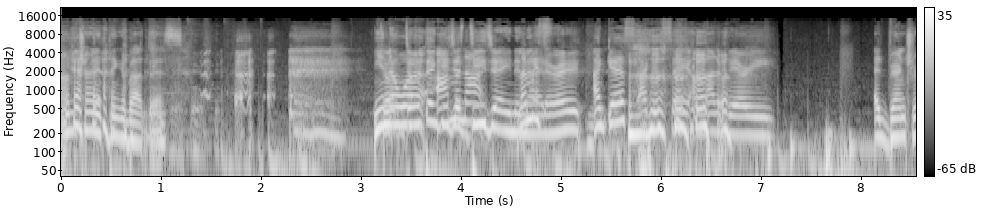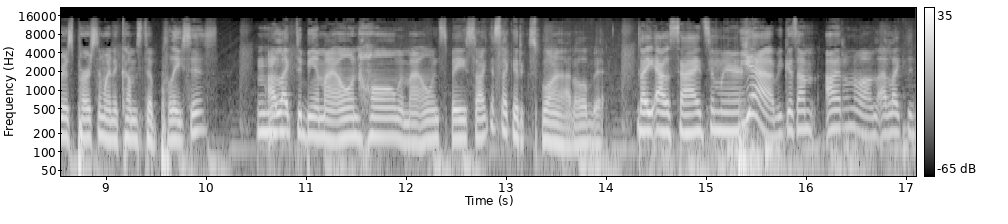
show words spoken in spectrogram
I'm trying to think about this. You Don't- know what? don't think you're I'm just not- DJing let me all right? I guess I could say I'm not a very adventurous person when it comes to places. Mm-hmm. I like to be in my own home, in my own space. So I guess I could explore that a little bit. Like outside somewhere. Yeah, because I'm. I don't know. I like to.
